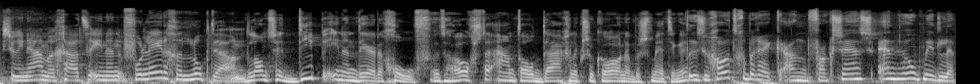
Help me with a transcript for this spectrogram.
Suriname gaat in een volledige lockdown. Het land zit diep in een derde golf. Het hoogste aantal dagelijkse coronabesmettingen. Er is een groot gebrek aan vaccins en hulpmiddelen.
